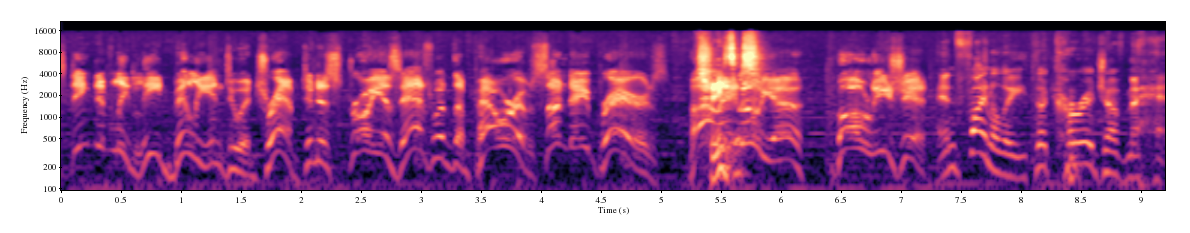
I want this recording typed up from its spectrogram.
instinctively lead Billy into a trap to destroy his ass with the power of Sunday prayers. Jesus. Hallelujah! Holy shit! And finally, the courage of Mehen.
